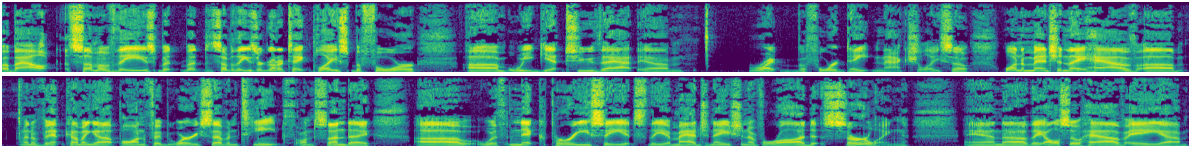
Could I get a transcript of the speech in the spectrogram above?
about some of these, but but some of these are going to take place before um, we get to that. Um, right before Dayton, actually. So, wanted to mention they have um, an event coming up on February 17th on Sunday uh, with Nick Parisi. It's the imagination of Rod Serling. And uh, they also have a um,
